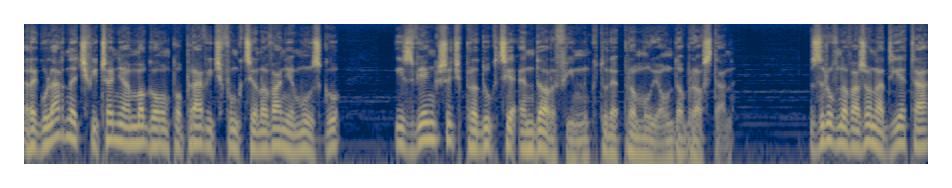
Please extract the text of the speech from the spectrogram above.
Regularne ćwiczenia mogą poprawić funkcjonowanie mózgu i zwiększyć produkcję endorfin, które promują dobrostan. Zrównoważona dieta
